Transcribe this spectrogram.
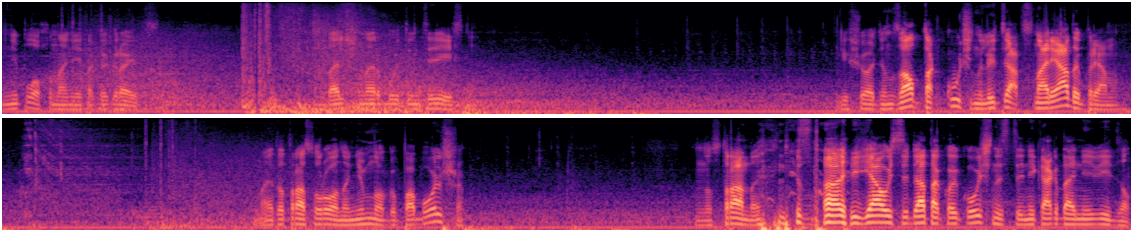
неплохо на ней так играется. Дальше, наверное, будет интереснее. Еще один залп. Так кучно летят снаряды прям. На этот раз урона немного побольше. Ну, странно. не знаю, я у себя такой кучности никогда не видел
